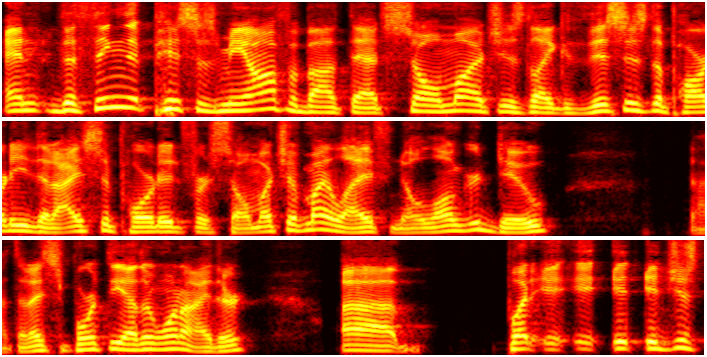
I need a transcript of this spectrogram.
And the thing that pisses me off about that so much is like this is the party that I supported for so much of my life, no longer do. Not that I support the other one either. Uh, but it, it it just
